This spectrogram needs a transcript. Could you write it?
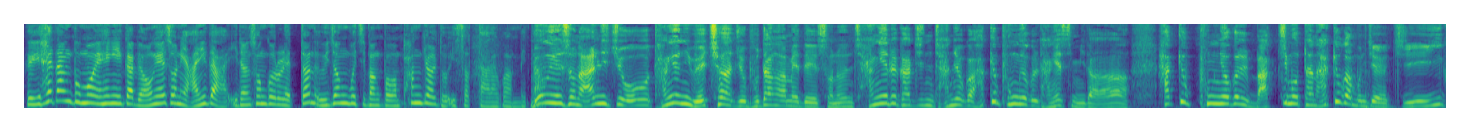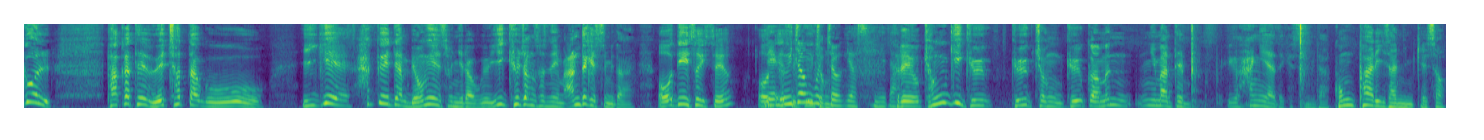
그 해당 부모의 행위가 명예훼손이 아니다 이런 선고를 했던 의정부 지방법원 판결도 있었다라고 합니다. 명예훼손 아니죠. 당연히 외쳐야죠. 부당함에 대해서는 장애를 가진 자녀가 학교 폭력을 당했습니다. 학교 폭력을 막지 못한 학교가 문제였지. 이걸 바깥에 외쳤다고 이게 학교에 대한 명예훼손이라고요. 이 교장 선생님 안 되겠습니다. 어디에서 있어요? 네, 어디에서 의정부 교정- 쪽이었습니다. 그래요. 경기 교육, 교육청 교육감님한테 이거 항의해야 되겠습니다. 0824님께서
